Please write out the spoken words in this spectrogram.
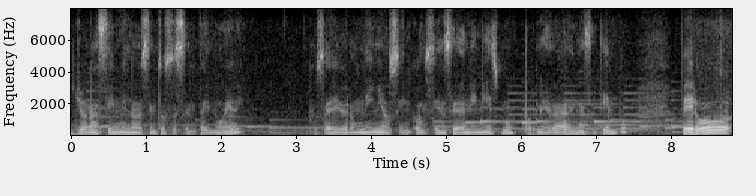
yo nací en 1969, o sea, yo era un niño sin conciencia de mí mismo por mi edad en ese tiempo, pero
